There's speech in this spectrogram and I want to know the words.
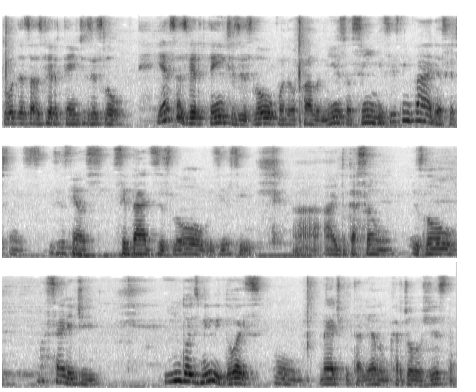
todas as vertentes slow. E essas vertentes slow, quando eu falo nisso, assim, existem várias questões. Existem as cidades slow, existe a, a educação slow, uma série de. E em 2002, um médico italiano, um cardiologista,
